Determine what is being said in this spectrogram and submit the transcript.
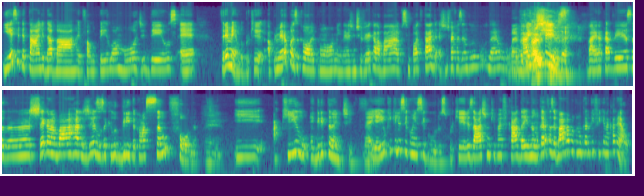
E esse detalhe da barra, eu falo, pelo amor de Deus, é tremendo, porque a primeira coisa que eu olho para um homem, né, a gente vê aquela barra, assim, pode estar, tá, a gente vai fazendo, né, o raio-x, vai na cabeça, chega na barra, Jesus, aquilo grita, que é uma sanfona. É. E aquilo é gritante, né? Sim. E aí o que, que eles ficam inseguros? Porque eles acham que vai ficar daí, não, não quero fazer barra porque eu não quero que fique na canela.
